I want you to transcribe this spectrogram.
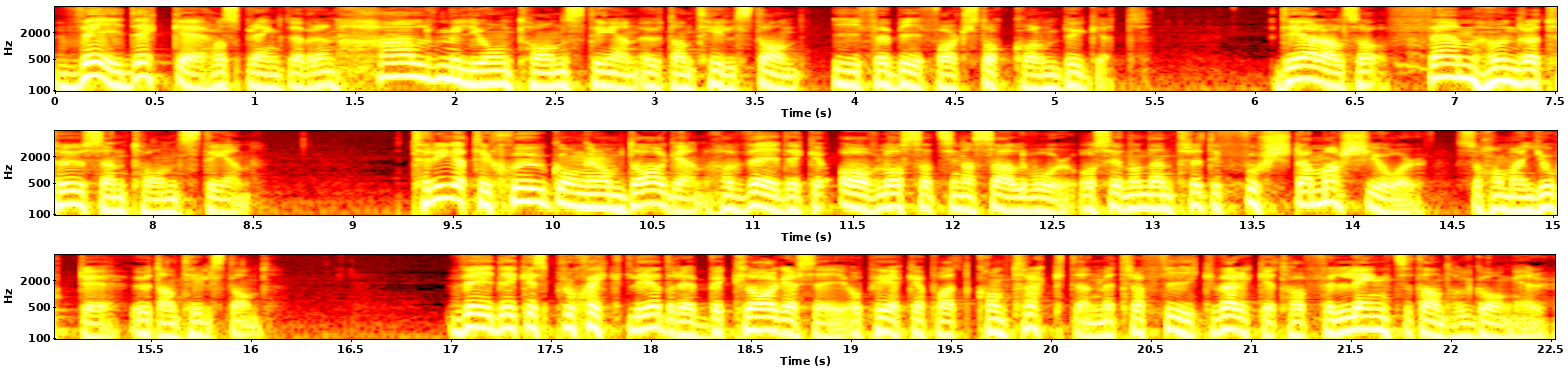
Veidekke har sprängt över en halv miljon ton sten utan tillstånd i Förbifart Stockholm-bygget. Det är alltså 500 000 ton sten. Tre till sju gånger om dagen har Veidekke avlossat sina salvor och sedan den 31 mars i år så har man gjort det utan tillstånd. Veidekkes projektledare beklagar sig och pekar på att kontrakten med Trafikverket har förlängts ett antal gånger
